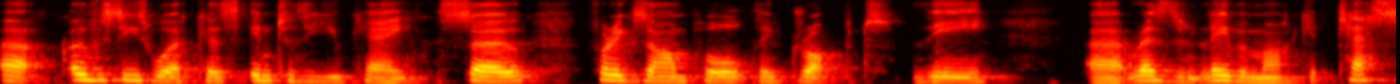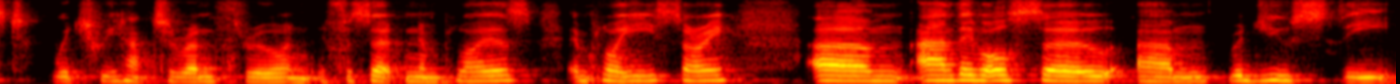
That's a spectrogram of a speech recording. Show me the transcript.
uh, overseas workers into the UK. So, for example, they've dropped the uh, resident labour market test, which we had to run through on, for certain employers, employees, sorry, um, and they've also um, reduced the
